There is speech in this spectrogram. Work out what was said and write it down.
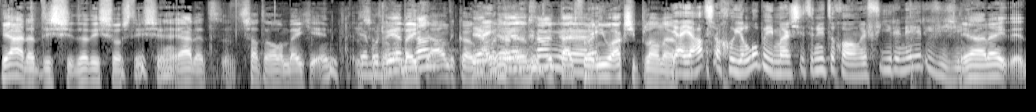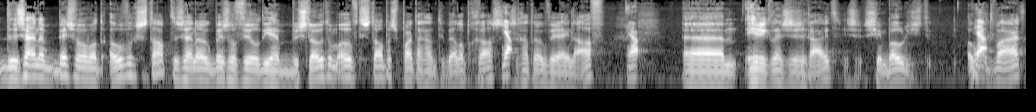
Ja, dat is, dat is zoals het is. hè. Ja, dat, dat zat er al een beetje in. Dat Jij zat moet er weer al een beetje gang. aan te komen. Ja, moet aan dan de moeten we tijd voor een eh. nieuw actieplan ook. Ja, je had zo'n goede lobby, maar er zitten nu toch gewoon weer vier in de Eredivisie. Ja, nee, er zijn er best wel wat overgestapt. Er zijn er ook best wel veel die hebben besloten om over te stappen. Sparta gaat natuurlijk wel op gras, Ja. dus er gaat er ook weer een af. Ja. Ehm Heracles is eruit, is symbolisch ook Ja. wat waard.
